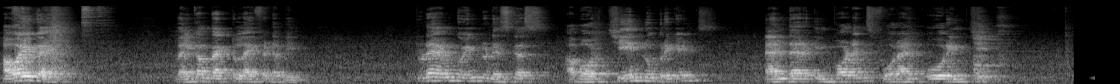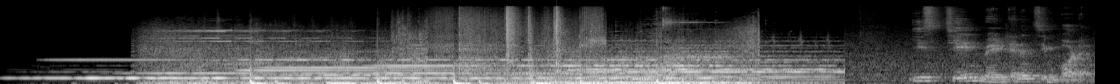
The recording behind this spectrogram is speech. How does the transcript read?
how are you guys? Welcome back to Life at Abhi. Today I am going to discuss about chain lubricants and their importance for an O-ring chain. Is chain maintenance important?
